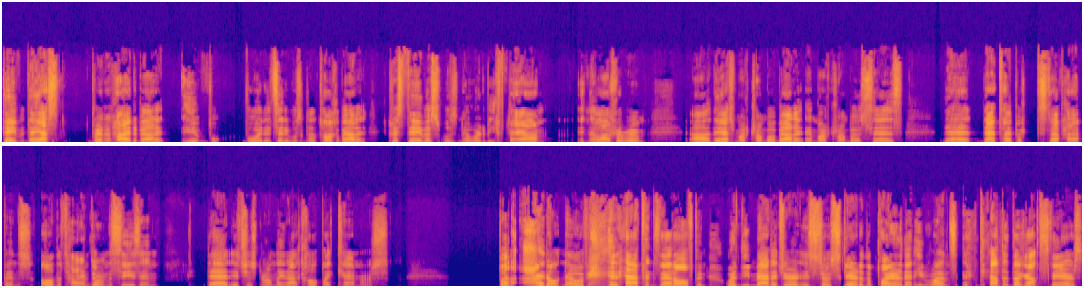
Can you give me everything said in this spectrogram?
Dave, they asked Brandon Hyde about it. He avoided, said he wasn't going to talk about it. Chris Davis was nowhere to be found in the locker room. Uh, they asked Mark Trumbo about it, and Mark Trumbo says that that type of stuff happens all the time during the season, that it's just normally not caught by cameras. But I don't know if it happens that often where the manager is so scared of the player that he runs down the dugout stairs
